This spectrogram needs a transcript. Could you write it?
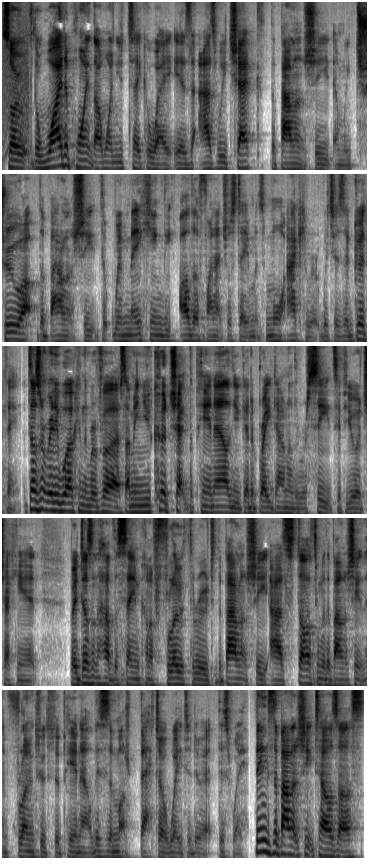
So the wider point that I want you to take away is as we check the balance sheet and we true up the balance sheet that we're making the other financial statements more accurate, which is a good thing. It doesn't really work in the reverse. I mean, you could check the P&L, you get a breakdown of the receipts if you were checking it but it doesn't have the same kind of flow through to the balance sheet as starting with the balance sheet and then flowing through to the P&L. This is a much better way to do it this way. Things the balance sheet tells us,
